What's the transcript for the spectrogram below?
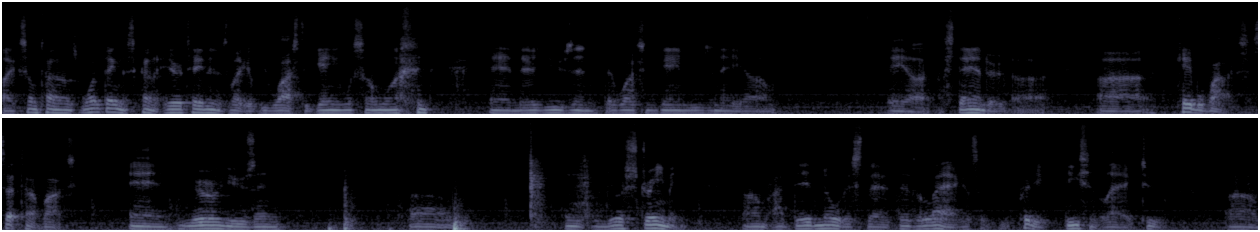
like sometimes one thing that's kind of irritating is like if you watch the game with someone and they're using they're watching the game using a um, a, uh, a, standard uh, uh, cable box, set top box, and you're using um, and, you're streaming. Um, I did notice that there's a lag. It's a pretty decent lag too. Um,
